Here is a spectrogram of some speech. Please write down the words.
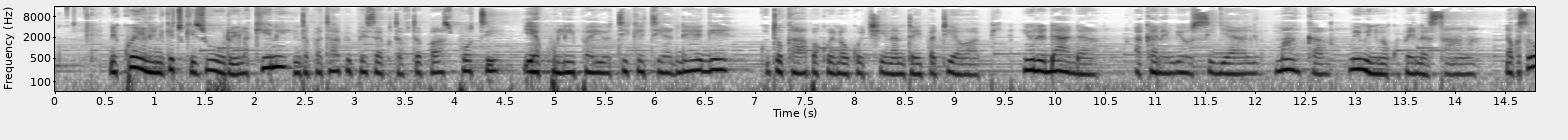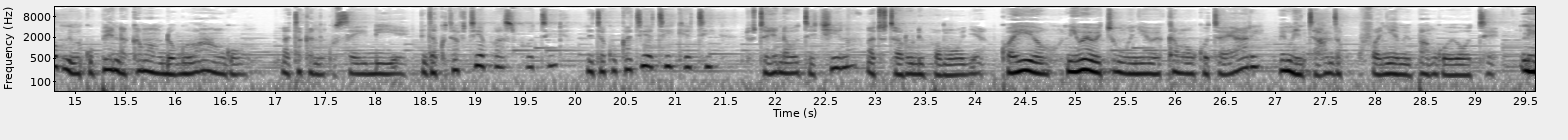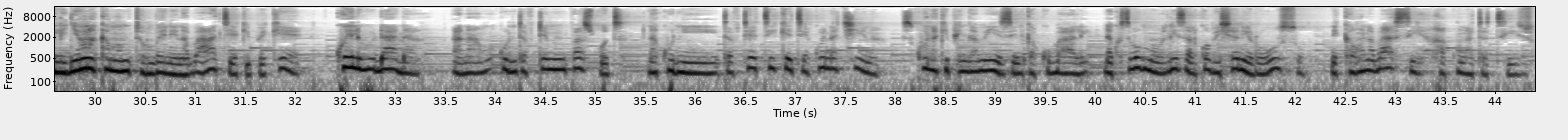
ni kweli ni kitu kizuri lakini nitapata wapi pesa ya kutafuta paspoti ya kulipa hiyo tiketi ya ndege kutoka hapa kwenda huko china nitaipatia wapi? Yule dada akaniambia usijali. Manka mimi nimekupenda sana. Na kwa sababu nimekupenda kama mdogo wangu nataka nikusaidie. Nitakutafutia paspoti nitakukatia tiketi tutaenda wote china na tutarudi pamoja. Kwa hiyo ni wewe tu mwenyewe kama uko tayari mimi nitaanza kukufanyia mipango yote. Nilijiona kama mtu ambaye nina bahati ya kipekee. Kweli huyu dada anaamua kunitafutia mimi passport na kunitafutia tiketi ya kwenda china. Sikuwa na kipingamizi nikakubali. Na kwa sababu mamalisa alikuwa ameshaniruhusu nikaona basi hakuna tatizo.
